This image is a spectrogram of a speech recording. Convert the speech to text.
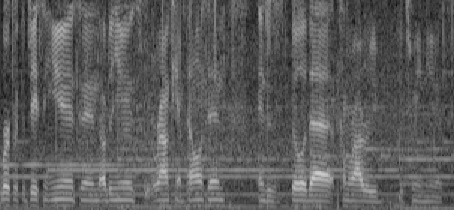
work with adjacent units and other units around Camp Pendleton and just build that camaraderie between units.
